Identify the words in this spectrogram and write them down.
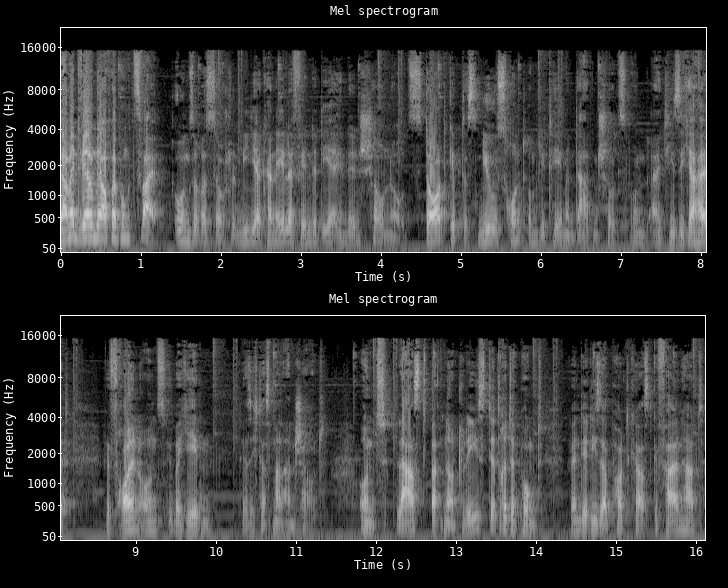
Damit wären wir auch bei Punkt 2. Unsere Social Media Kanäle findet ihr in den Show Notes. Dort gibt es News rund um die Themen Datenschutz und IT-Sicherheit. Wir freuen uns über jeden, der sich das mal anschaut. Und last but not least der dritte Punkt. Wenn dir dieser Podcast gefallen hat,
